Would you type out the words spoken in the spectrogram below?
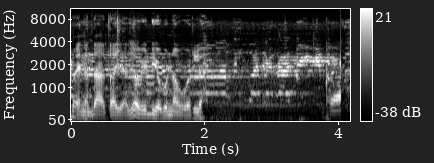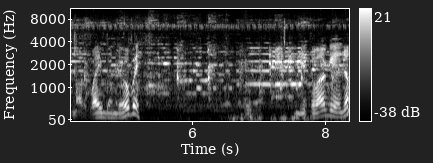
ભાઈ ને દાંત આવ્યા જો, વીડિયો બનાવવો એટલે. મારો ભાઈ બંધ હો ભાઈ. ગીત વાગે જો.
